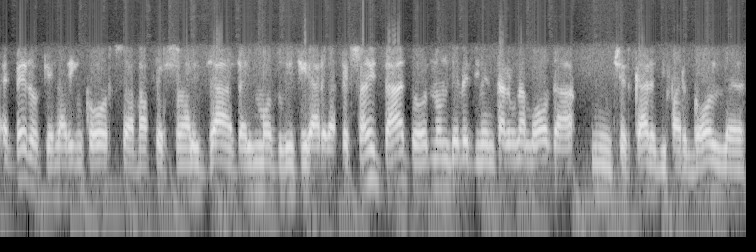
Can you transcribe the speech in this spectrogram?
è vero che la rincorsa va personalizzata, il modo di tirare va personalizzato, non deve diventare una moda cercare di far gol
